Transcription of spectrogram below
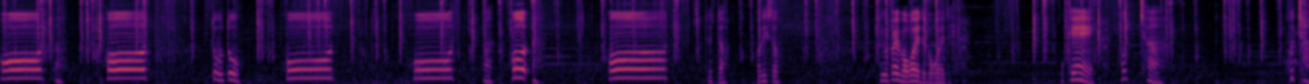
헛! 아, 헛! 또, 또. 헛! 헛! 아, 헛! 헛! 됐다. 어딨어? 이거 빨리 먹어야 돼, 먹어야 돼. 오케이. 호차. 호차.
